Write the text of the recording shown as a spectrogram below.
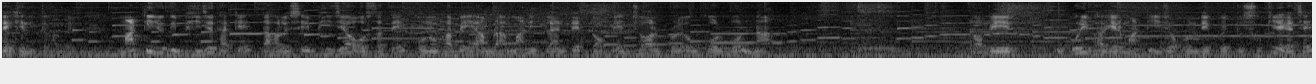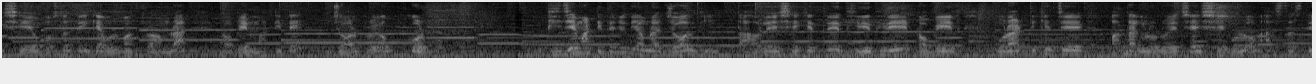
দেখে নিতে হবে। মাটি যদি ভিজে থাকে, তাহলে সেই ভিজে অবস্থাতে কোনোভাবেই আমরা মানি প্ল্যান্টের টবে জল প্রয়োগ করব না। টবের উপরিভাগের মাটি যখন দেখব একটু শুকিয়ে গেছে, সেই অবস্থাতেই কেবলমাত্র আমরা টবের মাটিতে জল প্রয়োগ করব। ভিজে মাটিতে যদি আমরা জল দিই, তাহলে সেক্ষেত্রে ধীরে ধীরে টবের গোড়ার দিকে যে পাতাগুলো রয়েছে, সেগুলো আস্তে আস্তে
